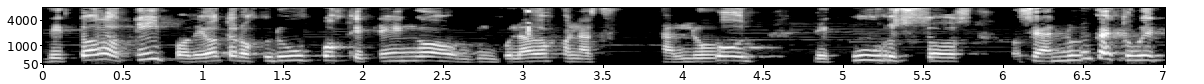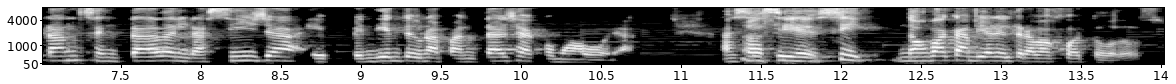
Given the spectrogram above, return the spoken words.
de todo tipo, de otros grupos que tengo vinculados con la salud, de cursos, o sea, nunca estuve tan sentada en la silla eh, pendiente de una pantalla como ahora. Así, que sí, nos va a cambiar el trabajo a todos.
